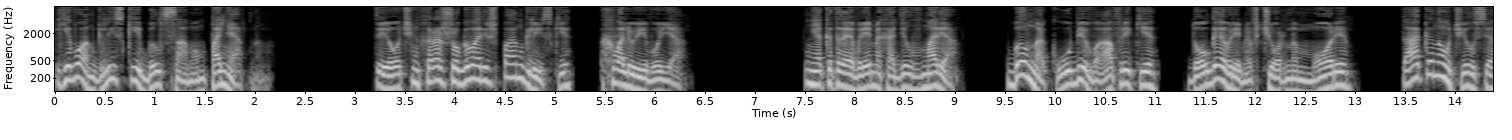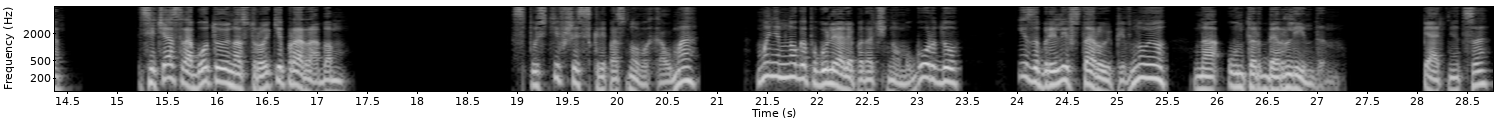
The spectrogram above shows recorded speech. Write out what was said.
его английский был самым понятным. «Ты очень хорошо говоришь по-английски», — хвалю его я. Некоторое время ходил в моря. Был на Кубе, в Африке, долгое время в Черном море. Так и научился. Сейчас работаю на стройке прорабом. Спустившись с крепостного холма, мы немного погуляли по ночному городу и забрели в старую пивную на Унтердерлинден. Пятница,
